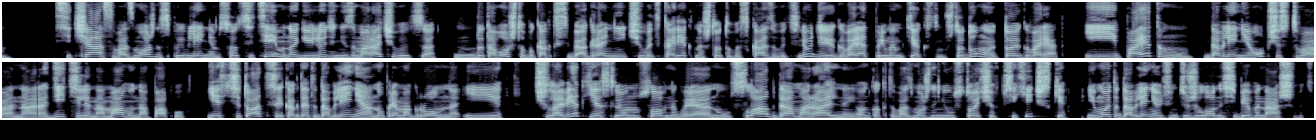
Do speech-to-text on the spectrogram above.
сейчас, возможно, с появлением соцсетей многие люди не заморачиваются до того, чтобы как-то себя ограничивать, корректно что-то высказывать. Люди говорят прямым текстом, что думают, то и говорят. И поэтому давление общества на родителя, на маму, на папу, есть ситуации, когда это давление, оно прям огромно. И человек, если он, условно говоря, ну, слаб, да, моральный, он как-то, возможно, неустойчив психически, ему это давление очень тяжело на себе вынашивать.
